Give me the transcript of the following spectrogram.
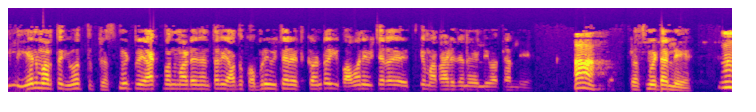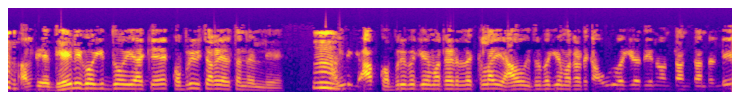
ಇಲ್ಲಿ ಏನ್ ಮಾಡ್ತಾರೆ ಇವತ್ತು ಪ್ರೆಸ್ ಮೀಟ್ ಯಾಕೆ ಬಂದ್ ಮಾಡಿದೆ ಅಂತಾರೆ ಯಾವ್ದು ಕೊಬ್ಬರಿ ವಿಚಾರ ಇಟ್ಕೊಂಡು ಈ ಭವಾನಿ ವಿಚಾರ ಎತ್ಕೆ ಮಾತಾಡಿದಾನೆ ಇಲ್ಲಿ ಇವತ್ತು ಅಲ್ಲಿ ಪ್ರೆಸ್ ಮೀಟ್ ಅಲ್ಲಿ. ಅಲ್ಲಿ ದೆಹಲಿಗೆ ಹೋಗಿದ್ದು ಯಾಕೆ? ಕೊಬ್ಬರಿ ವಿಚಾರ ಹೇಳ್ತಾನೆ ಅಲ್ಲಿ ಅಲ್ಲಿ ಯಾವ ಕೊಬ್ಬರಿ ಬಗ್ಗೆ ಮಾತಾಡಿದಕ್ಕಲ್ಲ ಯಾವ ಇದ್ರ ಬಗ್ಗೆ ಮಾತಾಡಕ್ಕೆ ಅವ್ರು ಹೋಗಿರೋದೇನು ಅಂತ ಅಂತಂದ್ರಲ್ಲಿ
